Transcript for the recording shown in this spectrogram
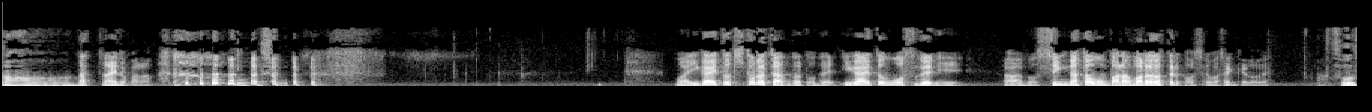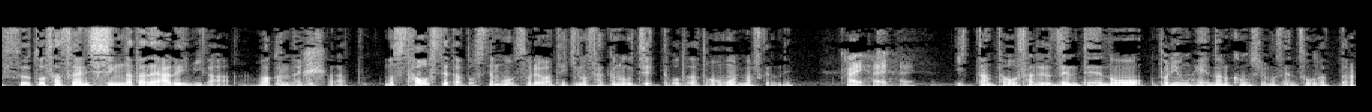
あなってないのかな？あ、そうでしょう。まあ意外とキトラちゃんだとね、意外ともうすでに、あの、新型もバラバラになってるかもしれませんけどね。そうするとさすがに新型である意味がわかんないですから、もし倒してたとしても、それは敵の策のうちってことだとは思いますけどね。はいはいはい。一旦倒される前提のトリオン兵なのかもしれません、そうだったら。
